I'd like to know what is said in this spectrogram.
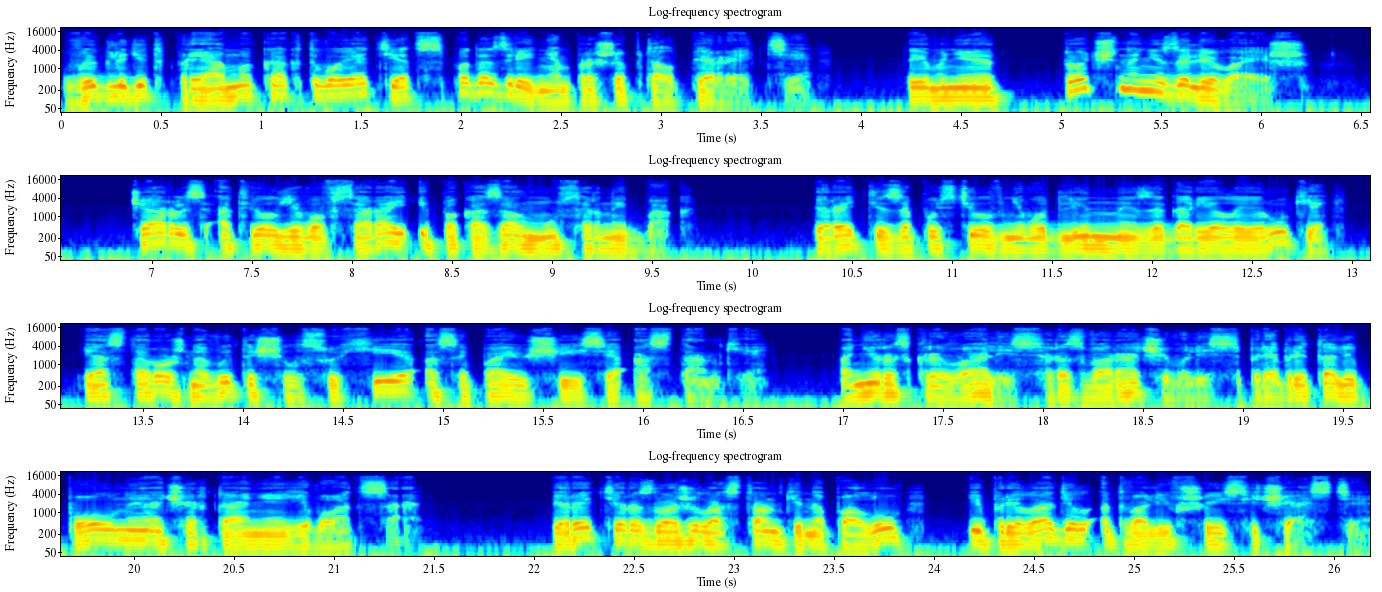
выглядит прямо как твой отец», — с подозрением прошептал Перетти. «Ты мне точно не заливаешь?» Чарльз отвел его в сарай и показал мусорный бак. Перетти запустил в него длинные загорелые руки и осторожно вытащил сухие осыпающиеся останки. Они раскрывались, разворачивались, приобретали полные очертания его отца. Перетти разложил останки на полу и приладил отвалившиеся части.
